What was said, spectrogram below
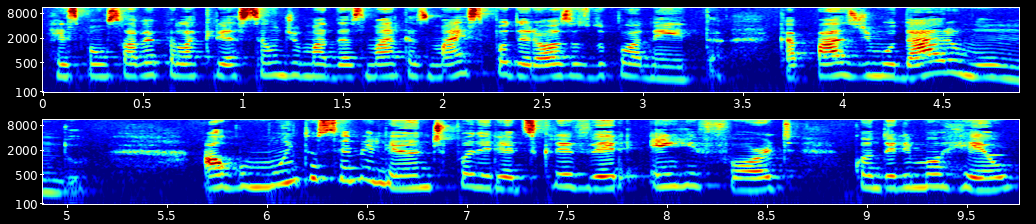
responsável pela criação de uma das marcas mais poderosas do planeta, capaz de mudar o mundo. Algo muito semelhante poderia descrever Henry Ford quando ele morreu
